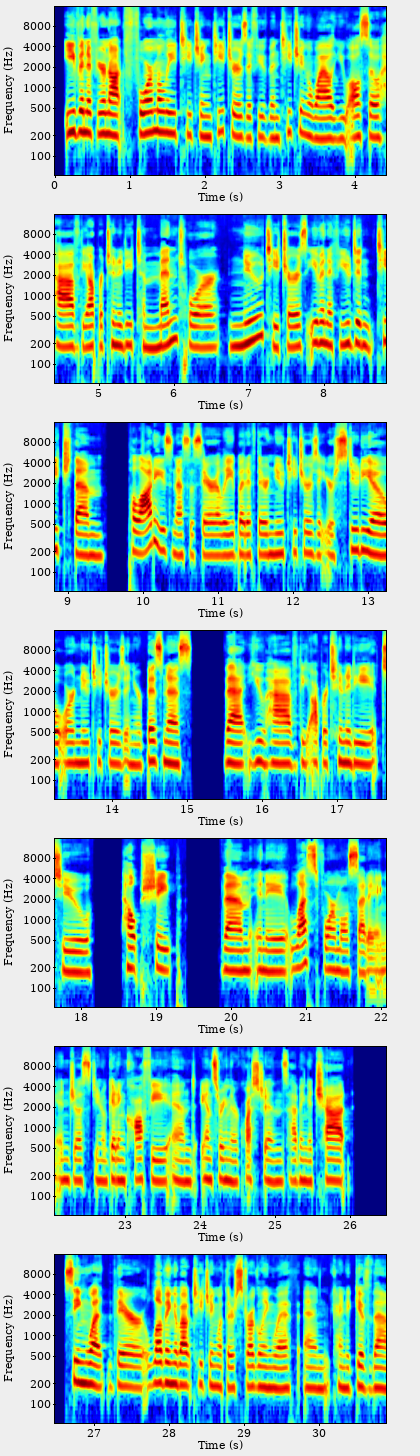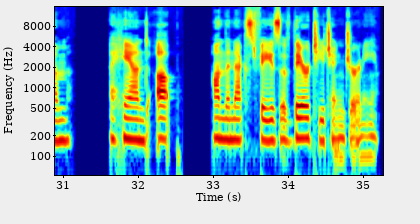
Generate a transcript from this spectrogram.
Even if you're not formally teaching teachers if you've been teaching a while you also have the opportunity to mentor new teachers even if you didn't teach them Pilates necessarily, but if they're new teachers at your studio or new teachers in your business, that you have the opportunity to help shape them in a less formal setting and just, you know, getting coffee and answering their questions, having a chat, seeing what they're loving about teaching, what they're struggling with, and kind of give them a hand up on the next phase of their teaching journey.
